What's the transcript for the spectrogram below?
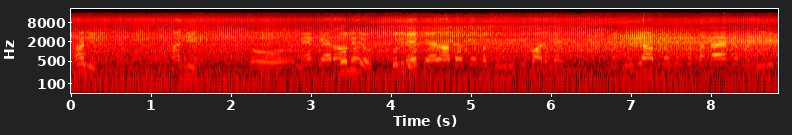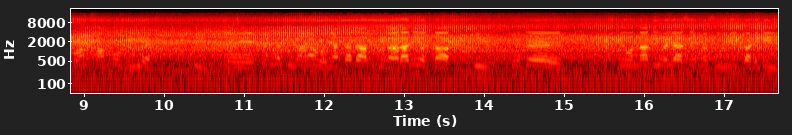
हाँ जी। हाँ जी। तो मैं कह रहा था मैं कह रहा था कि मजदूरी के बारे में मजदूरी आप लोगों को पता है कि मजदूरी बहुत कम हो गई है। कि पहले गुजारा हो जाता था अब गुजारा नहीं होता। जी। क्योंकि कोरोना की वजह से मजदूरी घट गई।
